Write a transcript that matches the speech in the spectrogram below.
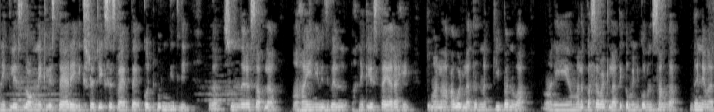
नेकलेस लॉंग नेकलेस तयार आहे. एक्स्ट्राची एक्सेस वायर तया कट करून घेतली. बघा सुंदर असा आपला हा इनविजिबल नेकलेस तयार आहे. तुम्हाला आवडला तर नक्की बनवा. आणि मला कसा वाटला ते कमेंट करून सांगा. धन्यवाद.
